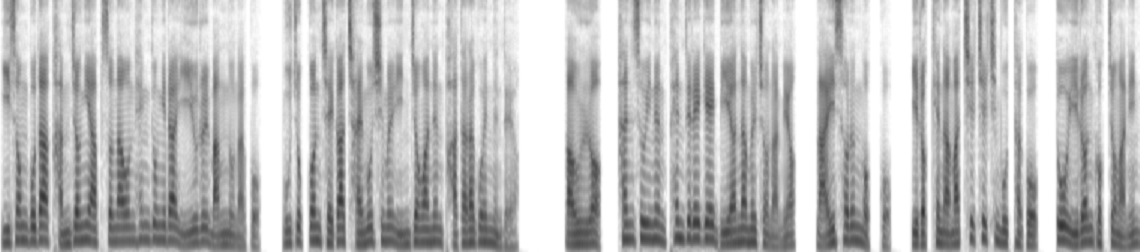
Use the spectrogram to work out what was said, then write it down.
이성보다 감정이 앞서 나온 행동이라 이유를 막론하고 무조건 제가 잘못임을 인정하는 바다라고 했는데요. 아울러 한소희는 팬들에게 미안함을 전하며 나이 서른 먹고 이렇게나마 칠칠치 못하고 또 이런 걱정 아닌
